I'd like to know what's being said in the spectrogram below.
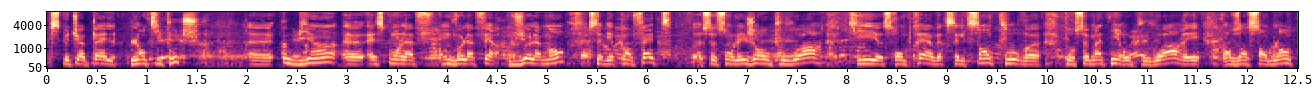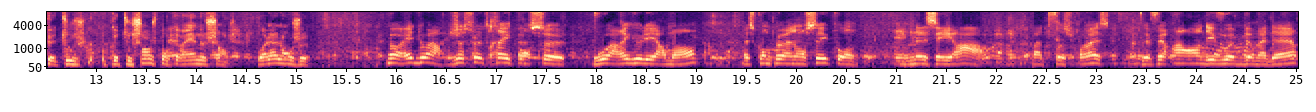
ce que tu appelles l'anti-putsch, euh, ou bien euh, est-ce qu'on on veut la faire violemment, c'est-à-dire qu'en fait, ce sont les gens au pouvoir qui seront prêts à verser le sang pour, euh, se maintenir au pouvoir et en faisant semblant que tout change pour que rien ne change. Voilà l'enjeu. Bon, Edouard, je souhaiterais qu'on se voit régulièrement. Est-ce qu'on peut annoncer qu'on essayera, pas de fausses promesses, de faire un rendez-vous hebdomadaire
